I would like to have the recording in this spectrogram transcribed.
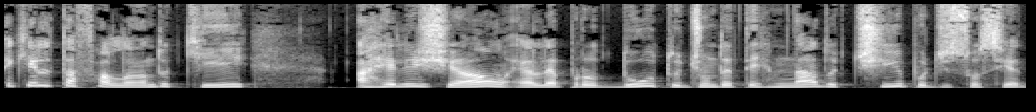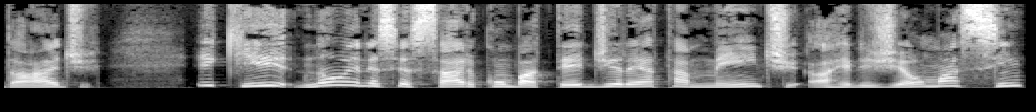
é que ele está falando que a religião ela é produto de um determinado tipo de sociedade e que não é necessário combater diretamente a religião, mas sim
